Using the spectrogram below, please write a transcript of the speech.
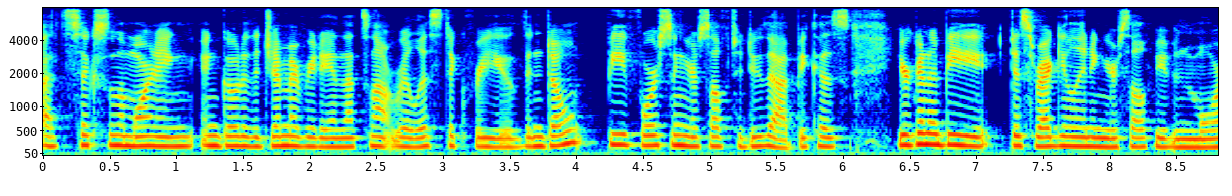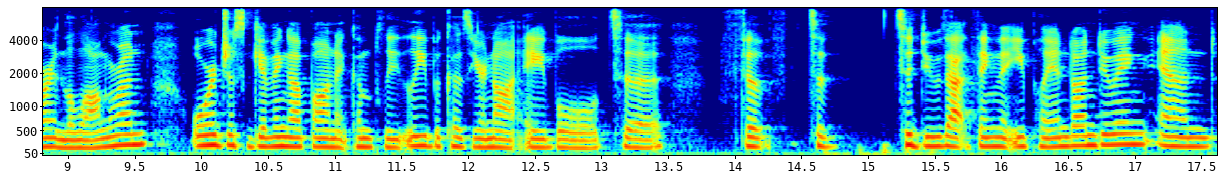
at six in the morning and go to the gym every day and that's not realistic for you, then don't be forcing yourself to do that because you're going to be dysregulating yourself even more in the long run or just giving up on it completely because you're not able to to to do that thing that you planned on doing and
